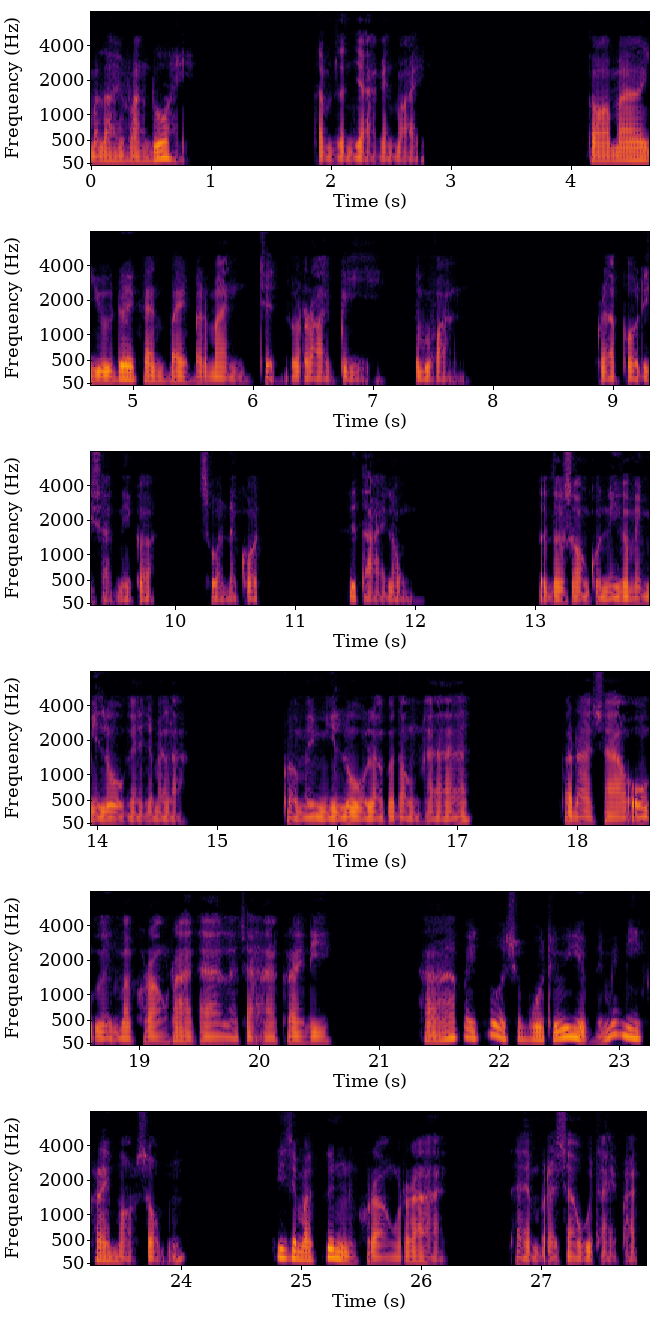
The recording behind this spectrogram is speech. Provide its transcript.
มาเล่าให้ฟังด้วยทำสัญญากันไว้ ต่อมาอยู่ด้วยกันไปประมาณเจ็ดร้อยปีตั้งฟัง พระโพธิสัตว์นี่ก็สวรรคตคือตายลงแล้วทั้งสองคนนี้ก็ไม่มีลูกไงใช่ไหมละ่ะเพราะไม่มีลูกแล้วก็ต้องหา พระราชาองค์อื่นมาครองราชแทนแล้วจะหาใครดี หาไปทั่วชมพูทวีปเนี่ยไม่มีใครเหมาะสม ที่จะมาขึ้นครองราชแทนพระเจ้าอุทัยพัฒน์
